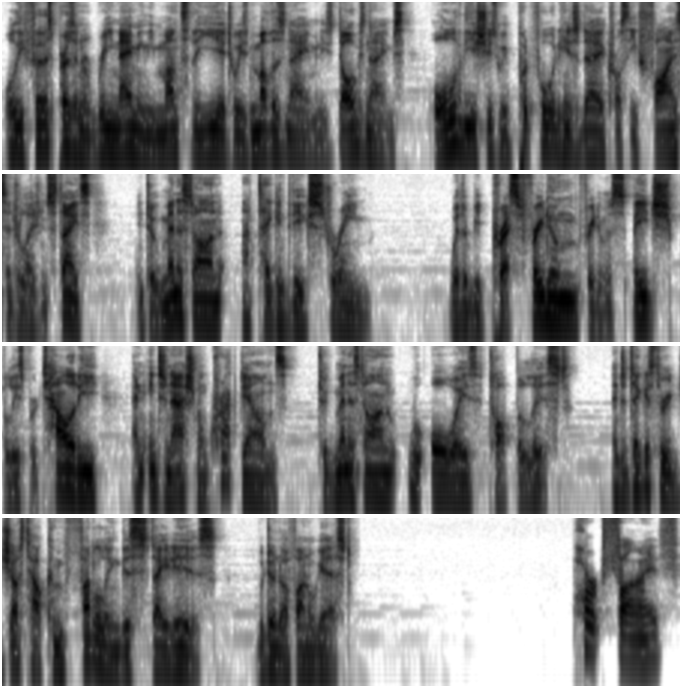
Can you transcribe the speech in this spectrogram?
or the first president renaming the months of the year to his mother's name and his dog's names, all of the issues we put forward here today across the five Central Asian states in Turkmenistan are taken to the extreme. Whether it be press freedom, freedom of speech, police brutality, and international crackdowns, Turkmenistan will always top the list. And to take us through just how confuddling this state is, we're doing our final guest. Part 5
